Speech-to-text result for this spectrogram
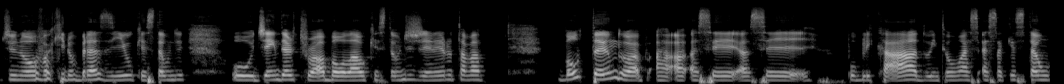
de novo aqui no Brasil, questão de, o Gender Trouble lá, o questão de gênero, estava voltando a, a, a, ser, a ser publicado, então essa questão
